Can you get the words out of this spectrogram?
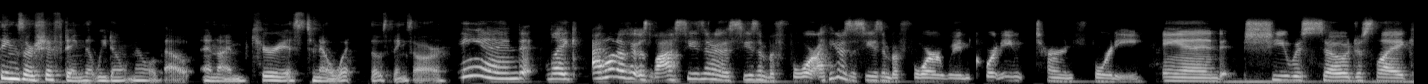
things are shifting that we don't know about and i'm curious to know what those things are And like, I don't know if it was last season or the season before. I think it was the season before when Kourtney turned 40 and she was so just like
